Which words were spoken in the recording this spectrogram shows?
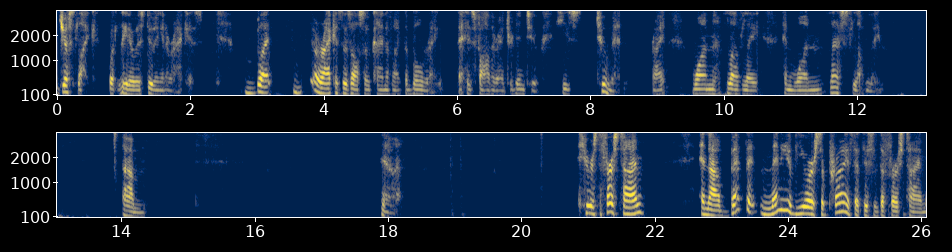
just like what Leto is doing in Arrakis. But Arrakis is also kind of like the bull ring that his father entered into. He's two men, right? One lovely and one less lovely. Um, yeah. Here's the first time and I'll bet that many of you are surprised that this is the first time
